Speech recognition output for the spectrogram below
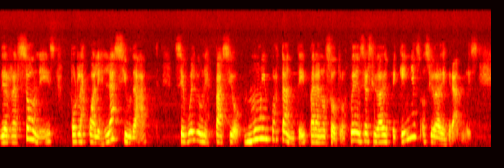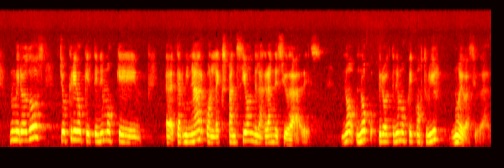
de razones por las cuales la ciudad se vuelve un espacio muy importante para nosotros. Pueden ser ciudades pequeñas o ciudades grandes. Número dos, yo creo que tenemos que eh, terminar con la expansión de las grandes ciudades. No, no, pero tenemos que construir nuevas ciudades.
